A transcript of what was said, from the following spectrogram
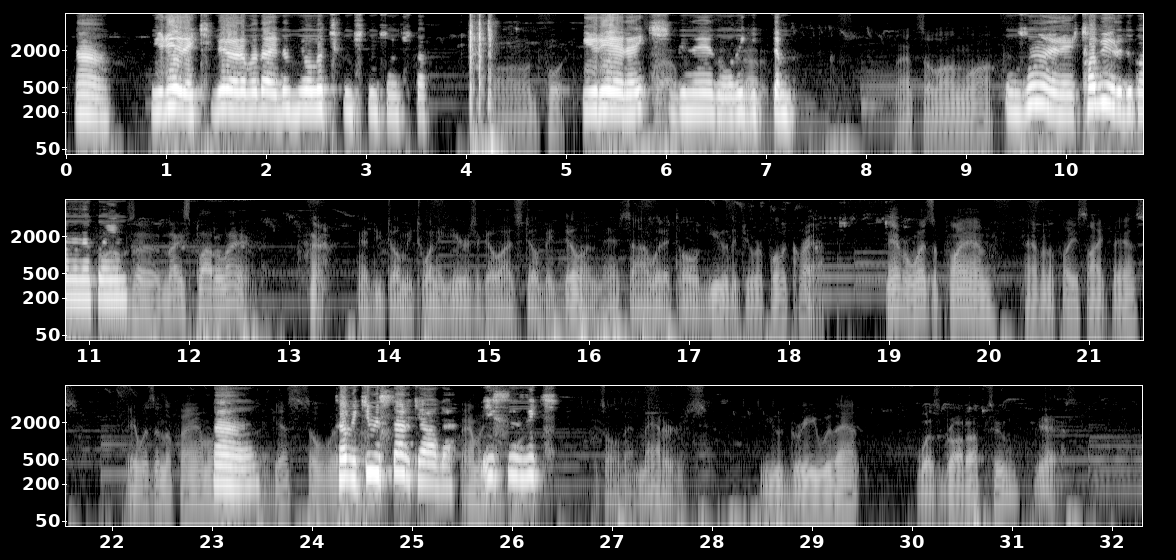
Ha. Yürüyerek bir arabadaydım yola çıkmıştım sonuçta. Yürüyerek güneye doğru gittim. That's a long walk. Uzun yürüyüş. Tabi yürüdük amına koyayım. Had you told me 20 years ago I'd still be doing this, I would have told you that you were full of crap. Never was a plan, having a place like this. It was in the family. Ha. I guess so was Tabi I. kim ister ki abi? İşsizlik. That's all that matters. You agree with that? Was brought up to, yes.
